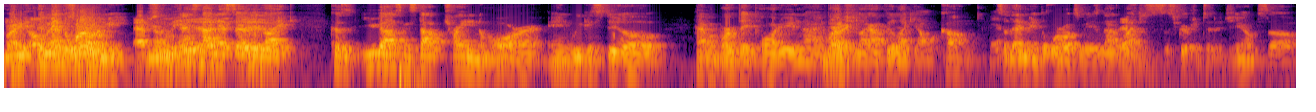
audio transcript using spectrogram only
Right. That, meant- Oh, that meant the world to absolutely. me. You know what I Absolutely. mean? It's not necessarily Yeah. like because you guys can stop training tomorrow and we can still have a birthday party and I invite Right. you. Like I feel like y'all will come. Yeah. So that meant the world to me. It's not about just a subscription to the gym. So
